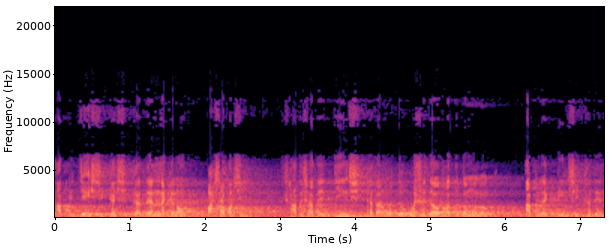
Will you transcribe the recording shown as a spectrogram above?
আপনি যেই শিক্ষায় শিক্ষা দেন না কেন, পাশাপাশি সাথে সাথে দিন শিক্ষা তার মধ্যে অবশ্যই দেওয়া বাধ্যতামূলক। আপনি তাকে দিন শিক্ষা দেন,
